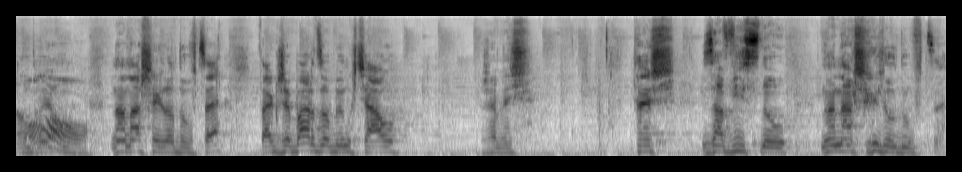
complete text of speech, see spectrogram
lądują na naszej lodówce. Także bardzo bym chciał, żebyś też zawisnął na naszej lodówce.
